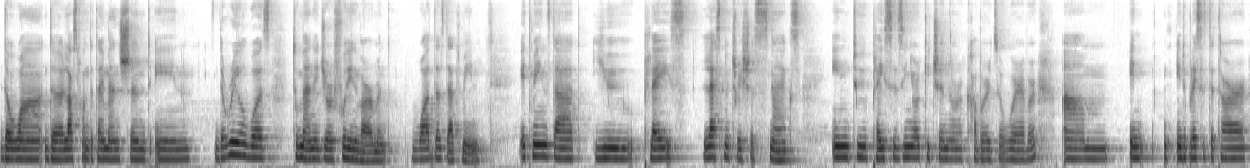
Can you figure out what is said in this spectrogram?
the one the last one that I mentioned in the reel was to manage your food environment. What does that mean? It means that you place less nutritious snacks into places in your kitchen or cupboards or wherever um, in into places that are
